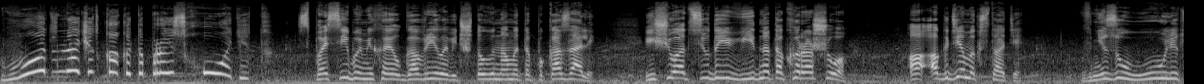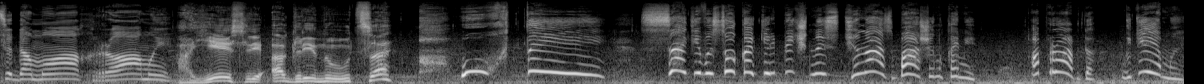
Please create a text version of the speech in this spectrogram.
Вот, значит, как это происходит. Спасибо, Михаил Гаврилович, что вы нам это показали. Еще отсюда и видно так хорошо. А, а где мы, кстати? Внизу улицы, дома, храмы. А если оглянуться? Ух ты! Сзади высокая кирпичная стена с башенками. А правда, где мы?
